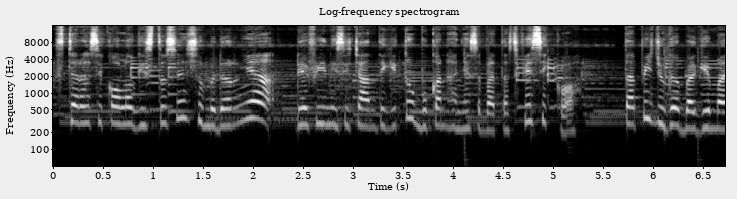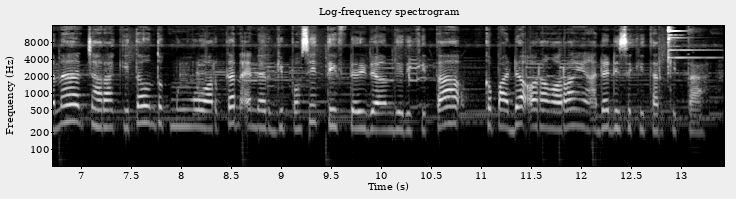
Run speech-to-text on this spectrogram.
secara psikologis itu sih sebenarnya definisi cantik itu bukan hanya sebatas fisik loh tapi juga bagaimana cara kita untuk mengeluarkan energi positif dari dalam diri kita kepada orang-orang yang ada di sekitar kita.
